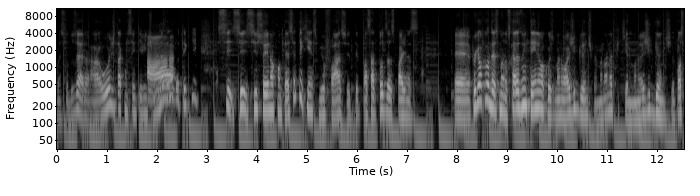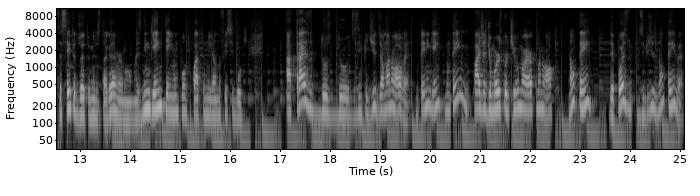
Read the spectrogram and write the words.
Começou do zero. Ah, hoje tá com 120 mil, mas Ah. era pra ter que. Se, se, se isso aí não acontece, ia ter 500 mil fácil, ia ter passado todas as páginas. É, porque é o que acontece, mano? Os caras não entendem uma coisa. O manual é gigante, velho. O manual não é pequeno, o manual é gigante. Eu posso ter 118 mil no Instagram, meu irmão, mas ninguém tem 1,4 milhão no Facebook. Atrás do, do, dos impedidos é o manual, velho. Não tem ninguém. Não tem página de humor esportivo maior que o manual. Não tem. Depois do- dos impedidos, não tem, velho.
